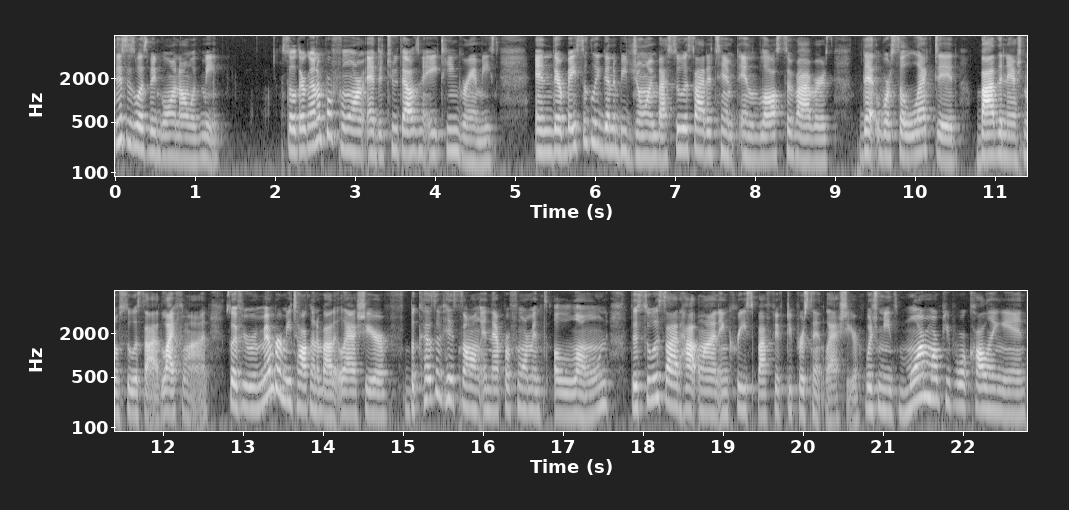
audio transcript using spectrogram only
This is what's been going on with me." So they're going to perform at the 2018 Grammys and they're basically going to be joined by suicide attempt and lost survivors that were selected by the National Suicide Lifeline. So if you remember me talking about it last year, because of his song and that performance alone, the suicide hotline increased by 50% last year, which means more and more people were calling in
